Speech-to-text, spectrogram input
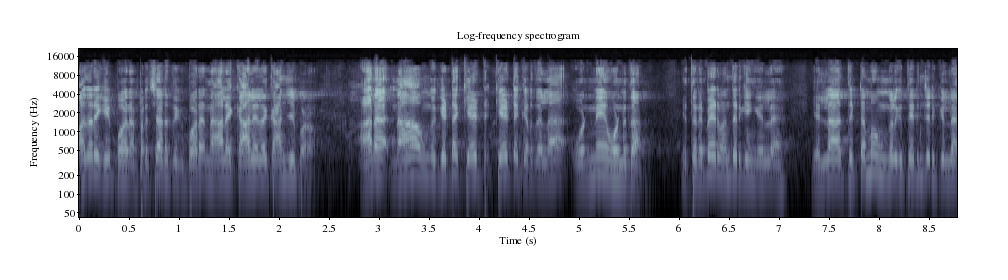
மதுரைக்கு போகிறேன் பிரச்சாரத்துக்கு போகிறேன் நாளை காலையில் காஞ்சிபுரம். ஆனால் நான் உங்ககிட்ட கேட்டு கேட்டுக்கிறதெல்லாம் ஒன்றே ஒன்று தான் இத்தனை பேர் வந்திருக்கீங்கல்ல? எல்லா திட்டமும் உங்களுக்கு தெரிஞ்சிருக்குல்ல?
